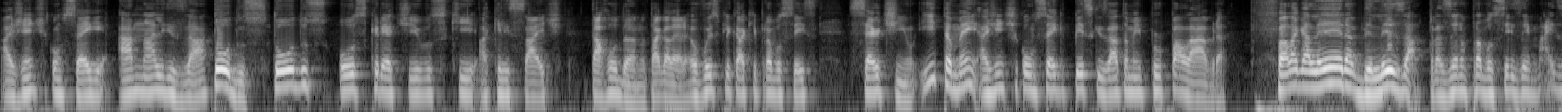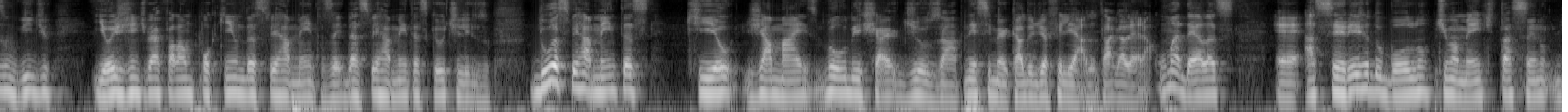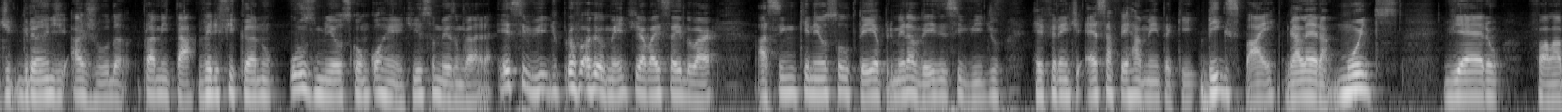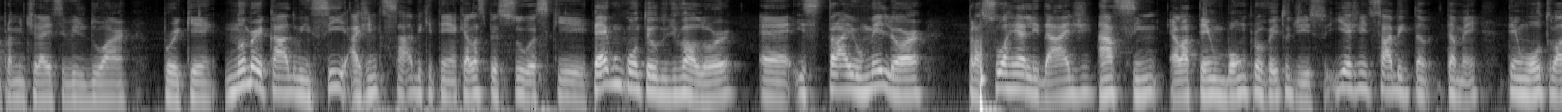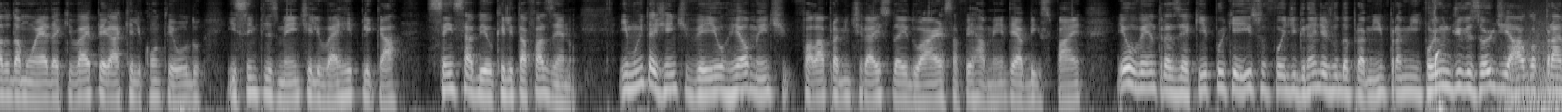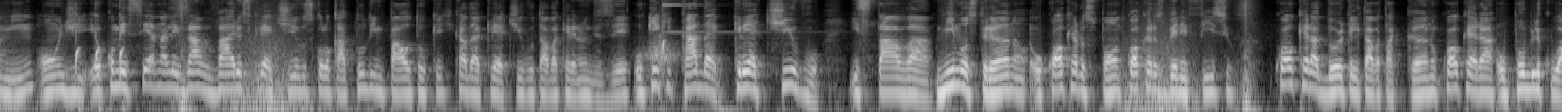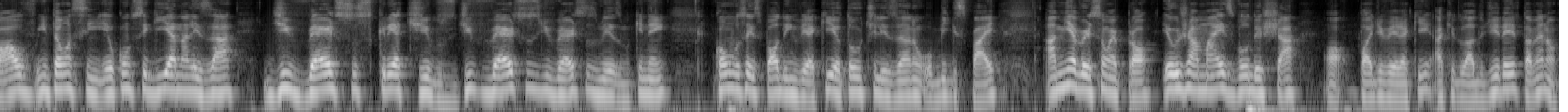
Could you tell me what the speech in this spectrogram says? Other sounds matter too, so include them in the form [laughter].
a gente consegue analisar todos, todos os criativos que aquele site tá rodando, tá galera? Eu vou explicar aqui para vocês certinho. E também a gente consegue pesquisar também por palavra. Fala galera, beleza? Trazendo para vocês aí mais um vídeo e hoje a gente vai falar um pouquinho das ferramentas aí, das ferramentas que eu utilizo. Duas ferramentas que eu jamais vou deixar de usar nesse mercado de afiliado, tá galera? Uma delas é, a cereja do bolo ultimamente está sendo de grande ajuda para mim estar tá verificando os meus concorrentes. Isso mesmo, galera. Esse vídeo [laughs] provavelmente já vai sair do ar assim que nem eu soltei a primeira vez esse vídeo referente a essa ferramenta aqui, Big Spy. Galera, muitos vieram falar para me tirar esse vídeo do ar porque no mercado em si, a gente sabe que tem aquelas pessoas que pegam conteúdo de valor, é, extrai o melhor para sua realidade, assim ela tem um bom proveito disso. E a gente sabe que também tem um outro lado da moeda que vai pegar aquele conteúdo e simplesmente ele vai replicar sem saber o que ele está fazendo. E muita gente veio realmente falar para mim tirar isso daí do ar, essa ferramenta é a Big Spy. Eu venho trazer aqui porque isso foi de grande ajuda para mim, para mim foi um divisor de água para mim, onde eu comecei a analisar vários criativos, colocar tudo em pauta, o que, que cada criativo estava querendo dizer, o que, que cada criativo estava me mostrando, o qual que eram os pontos, qual que era os benefícios, qual era a dor que ele estava atacando, qual era o público-alvo. Então, assim, eu consegui analisar diversos criativos, diversos, diversos mesmo, que nem, como vocês podem ver aqui, eu estou utilizando o Big Spy, a minha versão é Pro, eu jamais vou deixar, ó, pode ver aqui, aqui do lado direito, tá vendo?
